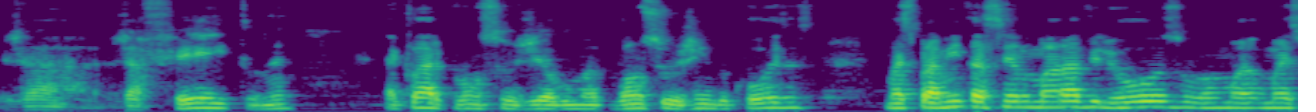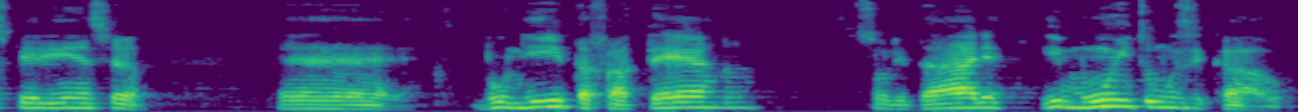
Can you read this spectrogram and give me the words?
já, já feito, né? É claro que vão surgir alguma, vão surgindo coisas, mas para mim está sendo maravilhoso, uma, uma experiência é, bonita, fraterna, solidária e muito musical.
